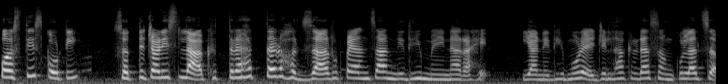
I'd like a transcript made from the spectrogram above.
पस्तीस कोटी सत्तेचाळीस लाख त्र्याहत्तर हजार रुपयांचा निधी मिळणार आहे. या निधीमुळे जिल्हा क्रीडा संकुलाचं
